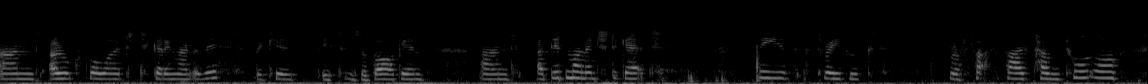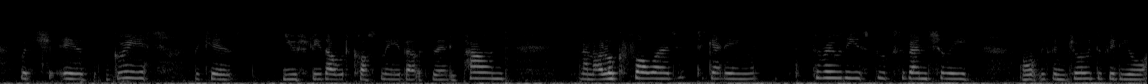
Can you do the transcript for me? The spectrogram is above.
and I look forward to getting round to this because it was a bargain. And I did manage to get these three books for a five pound total which is great because usually that would cost me about 30 pound. And I look forward to getting through these books eventually. I hope you've enjoyed the video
